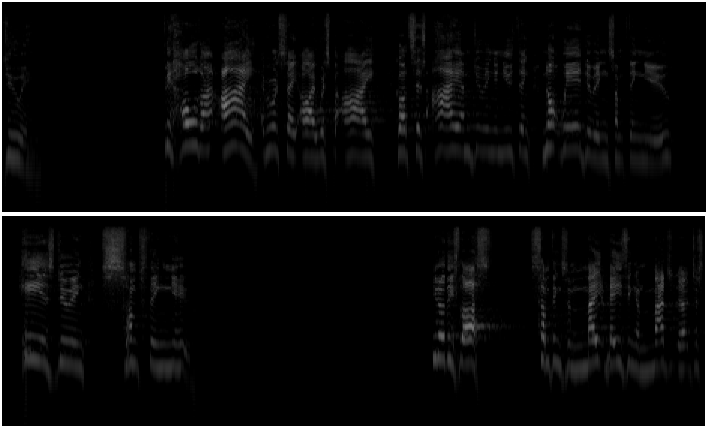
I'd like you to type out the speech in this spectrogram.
doing? Behold, I, I, everyone say I, whisper I. God says, I am doing a new thing, not we're doing something new. He is doing something new. You know, these last, something's amazing and magic, uh, just,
